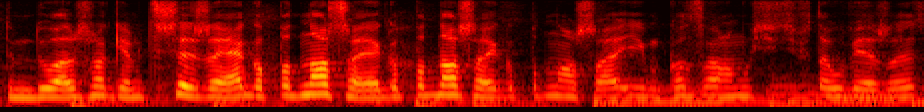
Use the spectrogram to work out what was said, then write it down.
tym DualShockiem 3, że ja go podnoszę, ja go podnoszę, ja go podnoszę i konsola musi ci w to uwierzyć,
